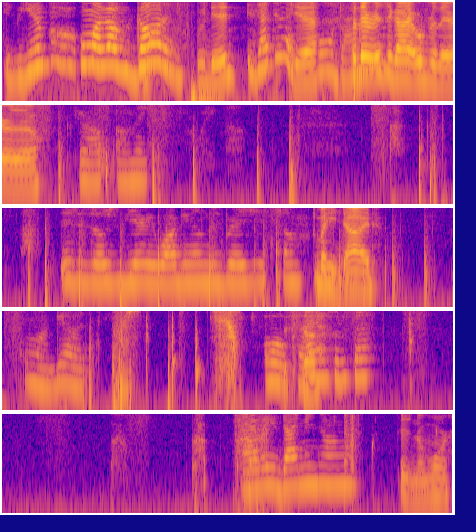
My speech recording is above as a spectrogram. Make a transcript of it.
Did we get him? Oh my god, we got him. We did? Is that dude like Yeah. full diamond? But there is a guy over there though. Here, I'll, I'll make. Wait. This is so scary walking on this bridge. It's so. But he died. Oh my god. Just Oh, can stuff. I have some stuff? Can I have any diamonds on there's no more.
